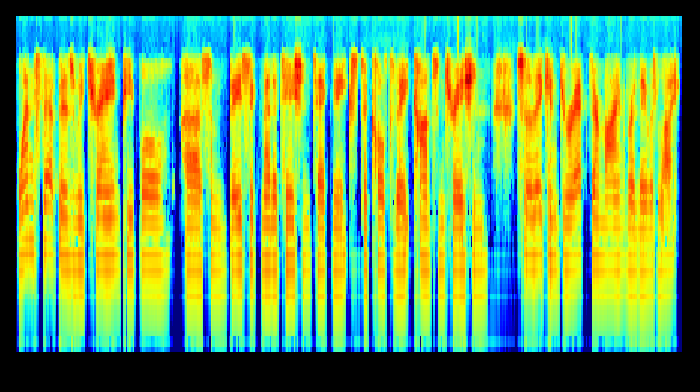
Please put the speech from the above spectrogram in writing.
one step is we train people uh, some basic meditation techniques to cultivate concentration so they can direct their mind where they would like.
